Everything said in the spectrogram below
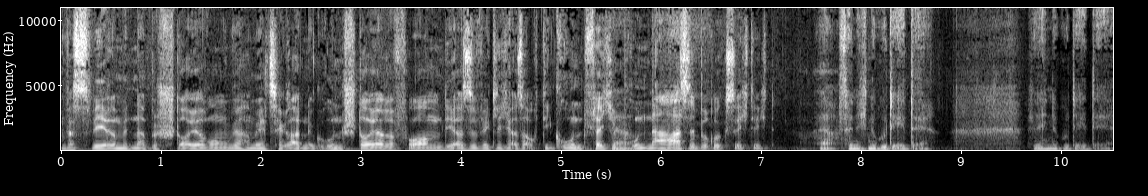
Was wäre mit einer Besteuerung? Wir haben jetzt ja gerade eine Grundsteuerreform, die also wirklich also auch die Grundfläche ja. pro Nase berücksichtigt. Ja, finde ich eine gute Idee. Finde ich eine gute Idee.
